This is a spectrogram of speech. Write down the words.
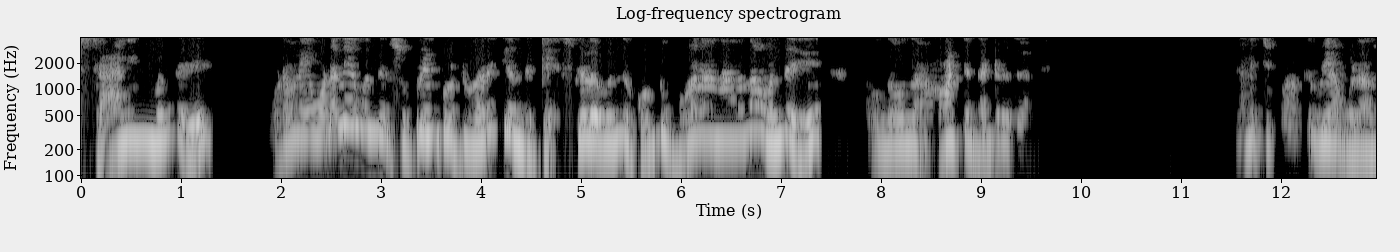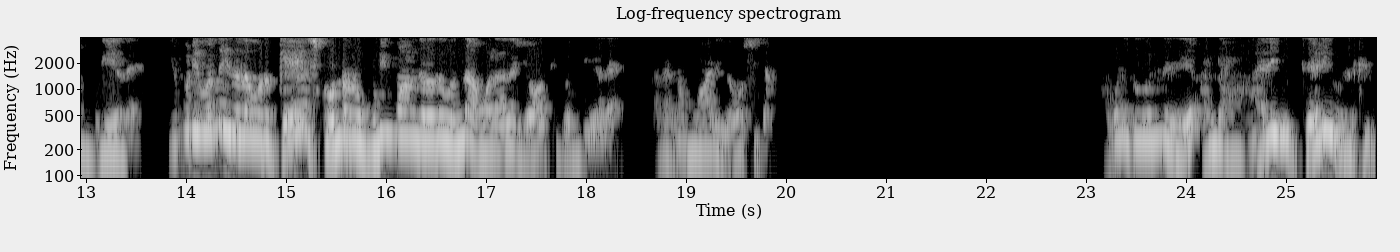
ஸ்டாலின் வந்து உடனே உடனே வந்து சுப்ரீம் கோர்ட் வரைக்கும் அந்த கேஸ்களை வந்து கொண்டு போறதுனாலதான் வந்து அவங்கவங்க ஆட்டம் கட்டிருக்காங்க நினைச்சு பார்க்கவே அவங்களால முடியல. இப்படி வந்து இதுல ஒரு கேஸ் கொண்டு வர முடியுமாங்கிறது வந்து அவங்களால யோசிக்க முடியல. அதை நம்மளால யோசிக்கலாம் அவனுக்கு வந்து அந்த அறிவு தெளிவு இருக்கு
